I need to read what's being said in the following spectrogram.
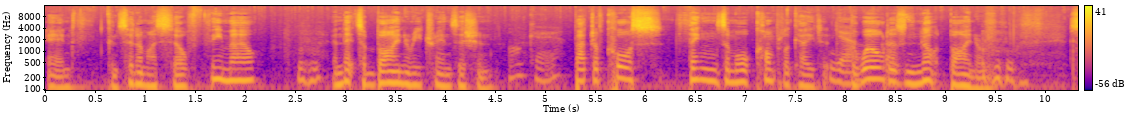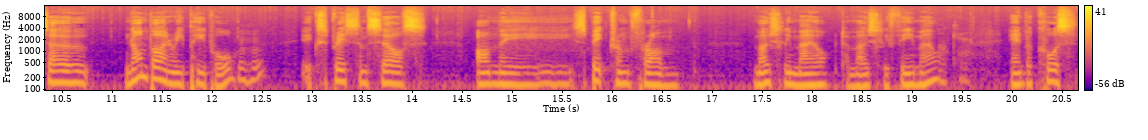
and f- consider myself female. Mhm. And that's a binary transition. Okay. But of course, things are more complicated. Yeah, the world is not binary. so, non binary people Mhm. express themselves on the spectrum from mostly male to mostly female. Okay. And of course,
